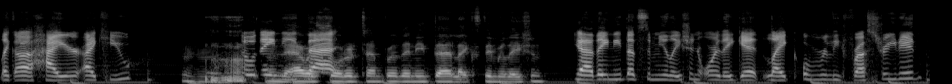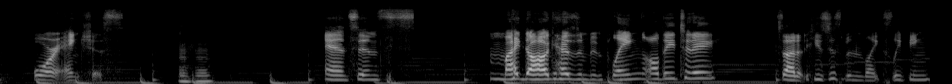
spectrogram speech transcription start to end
like a higher IQ, Mhm. Mhm. so they And need have that. a shorter temper. They need that like stimulation. Yeah, they need that stimulation, or they get like overly frustrated or anxious. hmm And since my dog hasn't been playing all day today, so he's just been like sleeping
